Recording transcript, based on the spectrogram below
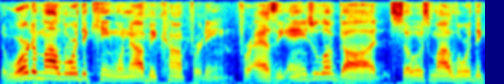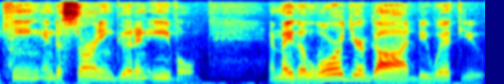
the word of my lord the king will now be comforting, for as the angel of God, so is my lord the king in discerning good and evil. And may the Lord your God be with you.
